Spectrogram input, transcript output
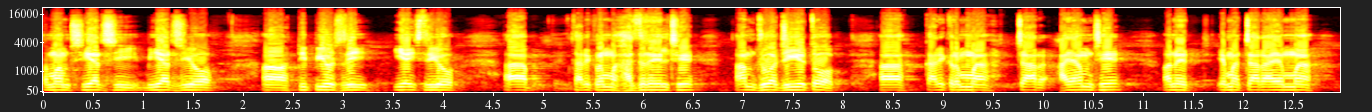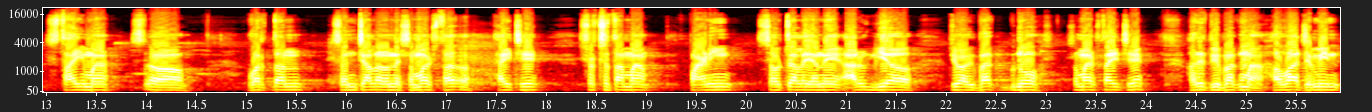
તમામ સીઆરસી, બીઆરસીઓ ટીપીઓ શ્રી ઈઆઈશ્રીઓ આ કાર્યક્રમમાં હાજર રહેલ છે. આમ જોવા જઈએ તો આ કાર્યક્રમમાં ચાર આયામ છે અને એમાં ચાર આયામમાં સ્થાયીમાં વર્તન, સંચાલન અને સમાવેશ થાય છે. સ્વચ્છતામાં પાણી શૌચાલય અને આરોગ્ય જેવા વિભાગનો સમાવેશ થાય છે. હરિત વિભાગમાં હવા, જમીન,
